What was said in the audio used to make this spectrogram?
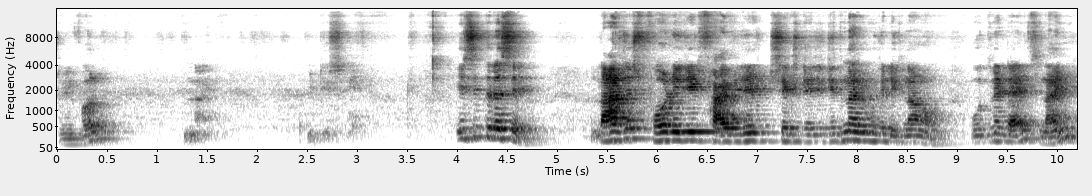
triple nine इसी तरह से largest four digit five digit six digit जितना भी मुझे लिखना हो उतने टाइम्स नाइन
